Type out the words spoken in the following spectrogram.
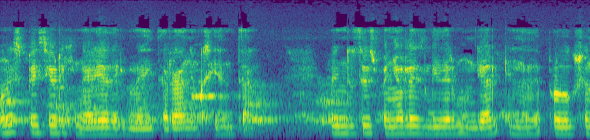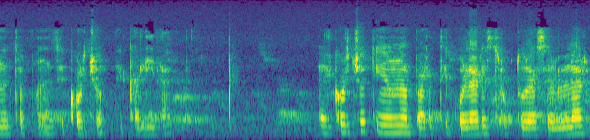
una especie originaria del Mediterráneo occidental. La industria española es líder mundial en la producción de tapones de corcho de calidad. El corcho tiene una particular estructura celular,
